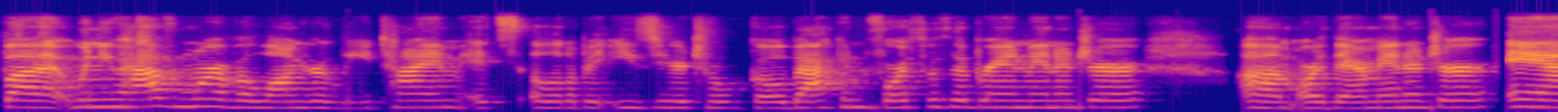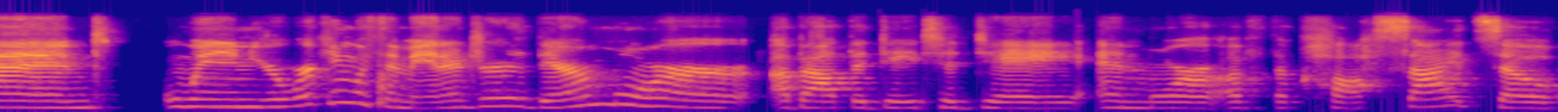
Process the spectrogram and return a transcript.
But when you have more of a longer lead time, it's a little bit easier to go back and forth with a brand manager um, or their manager. And when you're working with a manager, they're more about the day to day and more of the cost side. So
